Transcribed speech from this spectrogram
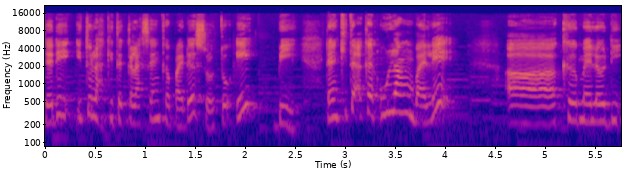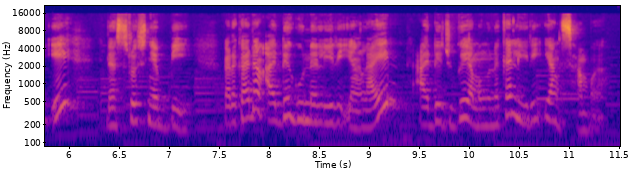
Jadi itulah kita kelaskan kepada struktur A, B. Dan kita akan ulang balik uh, ke melodi A dan seterusnya B. Kadang-kadang ada guna lirik yang lain, ada juga yang menggunakan lirik yang sama.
